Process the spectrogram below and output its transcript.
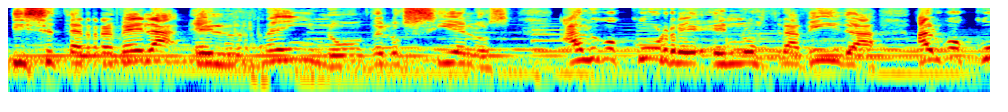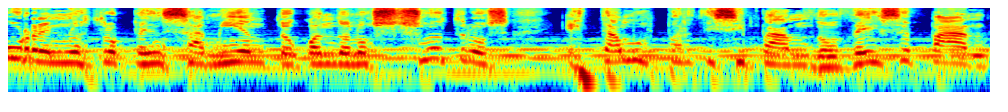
y se te revela el reino de los cielos. Algo ocurre en nuestra vida, algo ocurre en nuestro pensamiento cuando nosotros estamos participando de ese pan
